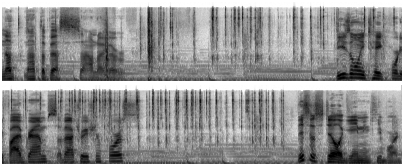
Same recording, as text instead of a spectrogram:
Not, not the best sound I've ever. These only take 45 grams of actuation force. This is still a gaming keyboard.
